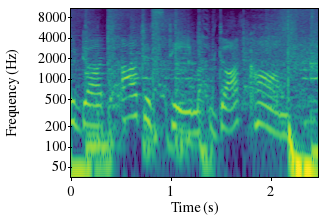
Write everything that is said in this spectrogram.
www.artistteam.com.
